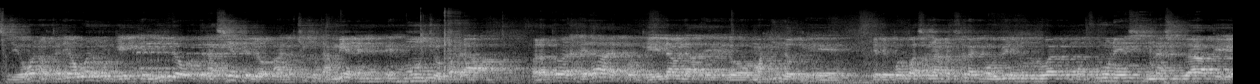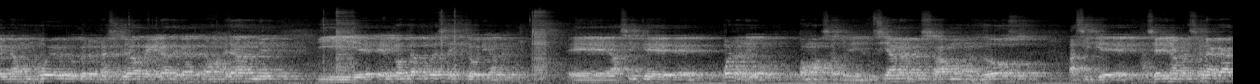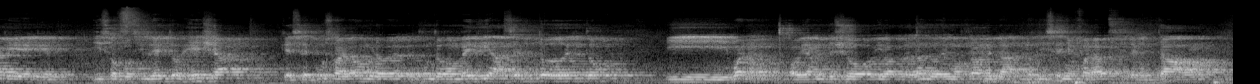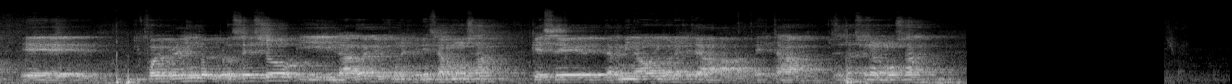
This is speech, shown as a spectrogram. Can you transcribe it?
digo, bueno, estaría bueno porque el libro trasciende a los chicos también, es, mucho para, para, todas las edades, porque él habla de lo más lindo que, le puede pasar a una persona que vivir en un lugar como Funes, una ciudad que era un pueblo, pero una ciudad re grande, cada vez más grande, y él contar toda esa historia. Eh, así que, bueno, digo, vamos a hacer Luciana, empezamos los dos, así que si hay una persona acá que, que hizo posible esto es ella, que se puso al hombro eh, junto con Betty a hacer todo esto y bueno, obviamente yo iba tratando de mostrarle los diseños para ver si le gustaban. Eh, fue re lindo el proceso y la verdad que fue una experiencia hermosa que se termina hoy con esta, esta presentación hermosa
